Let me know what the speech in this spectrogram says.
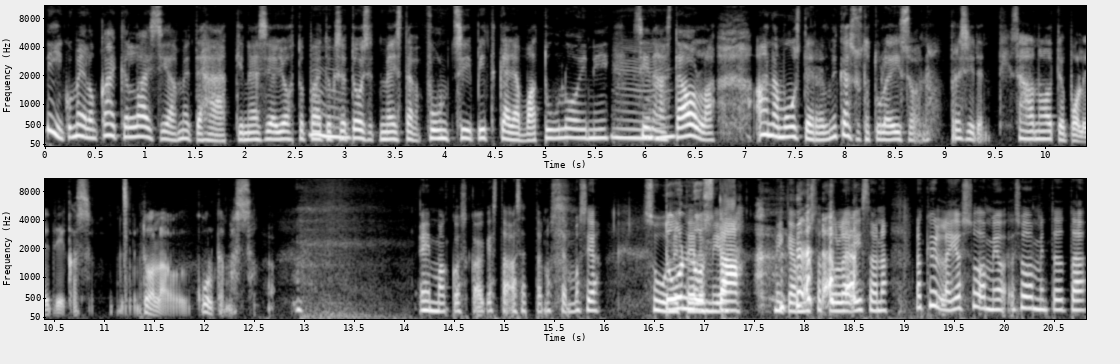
Niin, kun meillä on kaikenlaisia, me tehdään äkkinäisiä johtopäätöksiä, mm. toiset meistä funtsii pitkä ja vatuloi, niin mm. siinähän sitä ollaan. Anna Muusterel, mikä susta tulee isona? Presidentti, sähän oot jo politiikassa tuolla kulkemassa en mä ole koskaan oikeastaan asettanut semmoisia suunnitelmia, Tunnusta. mikä musta tulee isona. No kyllä, jos Suomi, Suomi tota,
